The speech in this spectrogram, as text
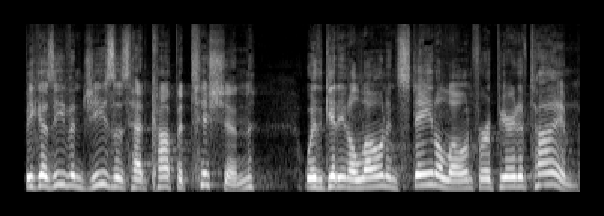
because even Jesus had competition with getting alone and staying alone for a period of time.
